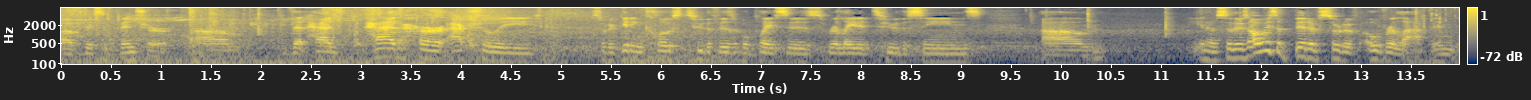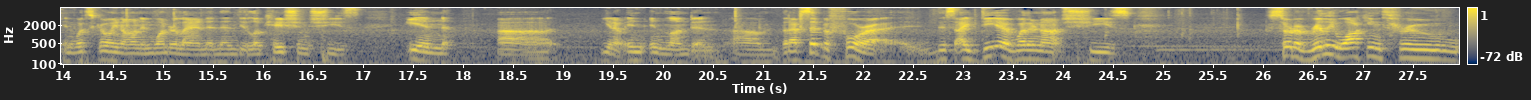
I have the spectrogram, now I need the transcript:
of this adventure um, that had had her actually sort of getting close to the physical places related to the scenes. Um, you know, so there's always a bit of sort of overlap in, in what's going on in Wonderland and then the location she's in, uh, you know, in, in London. Um, but I've said before, uh, this idea of whether or not she's sort of really walking through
